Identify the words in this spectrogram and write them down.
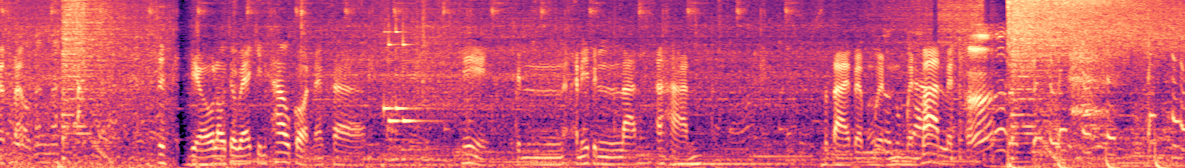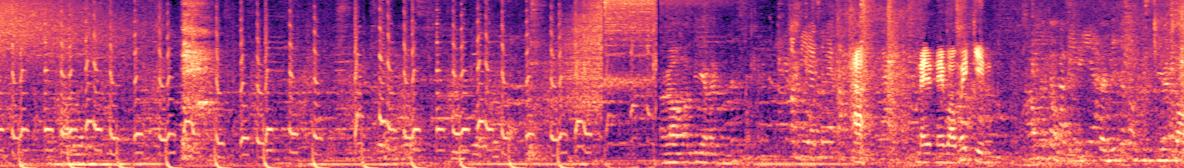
นะครับ เดี๋ยวเราจะแวะกินข้าวก่อนนะครับนี่เป็นอันนี้เป็นร้านอาหาร สไตล์แบบเหมือนเหมือนบ้านเลยเอาเบียร์ใช่ไหมคะอะ ในในบอกไม่กินปลา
